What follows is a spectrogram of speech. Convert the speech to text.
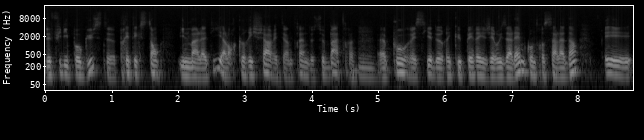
de Philippe Auguste, prétextant une maladie, alors que Richard était en train de se battre mm. euh, pour essayer de récupérer Jérusalem contre Saladin. Et,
